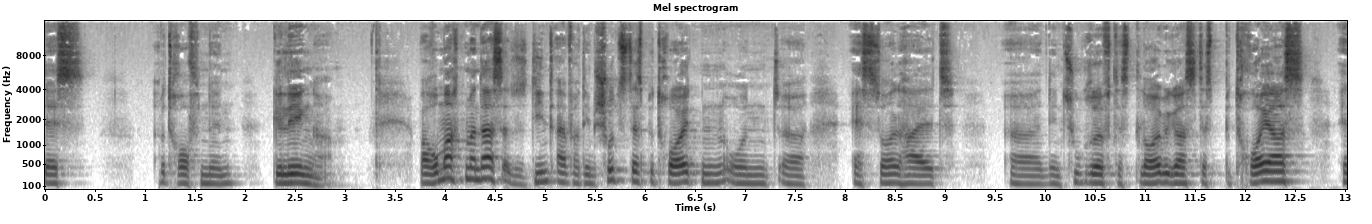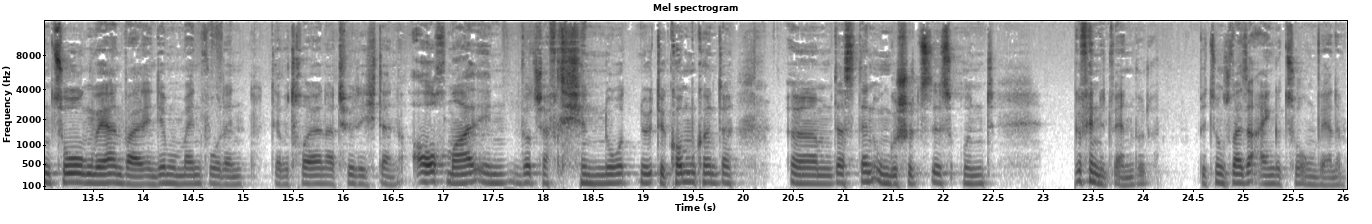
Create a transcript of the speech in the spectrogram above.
des Betroffenen gelegen haben. Warum macht man das? Also es dient einfach dem Schutz des Betreuten und äh, es soll halt äh, den Zugriff des Gläubigers, des Betreuers entzogen werden, weil in dem Moment, wo dann der Betreuer natürlich dann auch mal in wirtschaftliche Notnöte kommen könnte, ähm, das dann ungeschützt ist und gefändet werden würde, beziehungsweise eingezogen werde.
